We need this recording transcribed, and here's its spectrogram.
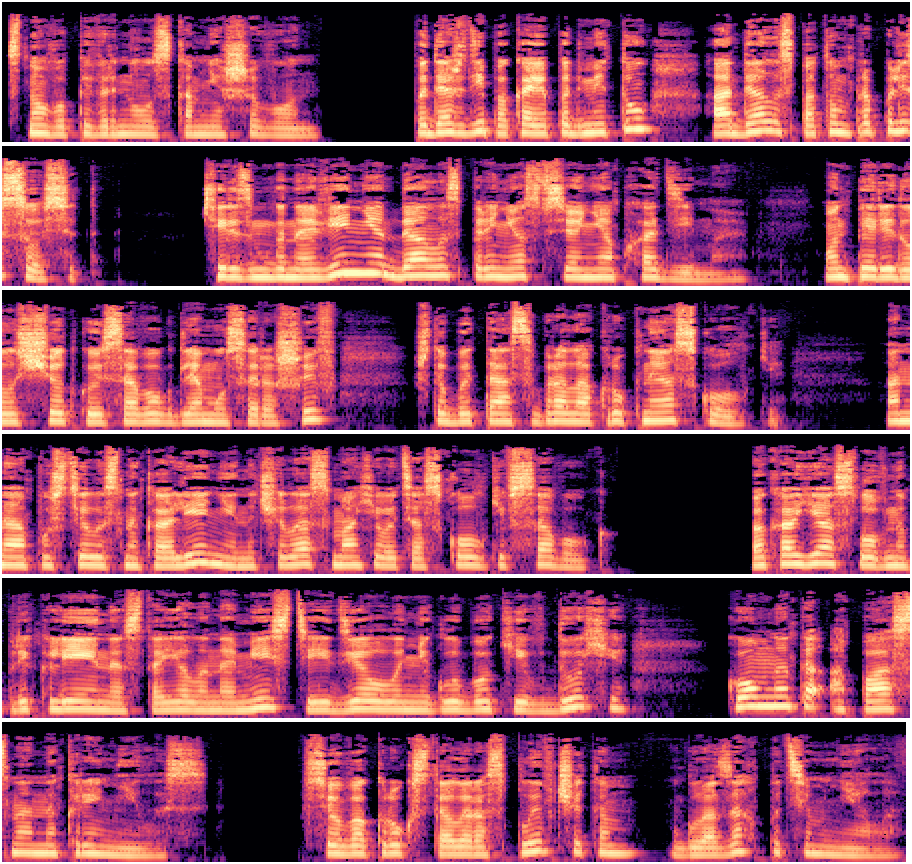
Снова повернулась ко мне Шивон. «Подожди, пока я подмету, а Даллас потом пропылесосит». Через мгновение Даллас принес все необходимое. Он передал щетку и совок для мусора Шив, чтобы та собрала крупные осколки. Она опустилась на колени и начала смахивать осколки в совок. Пока я, словно приклеенная, стояла на месте и делала неглубокие вдохи, комната опасно накренилась. Все вокруг стало расплывчатым, в глазах потемнело.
